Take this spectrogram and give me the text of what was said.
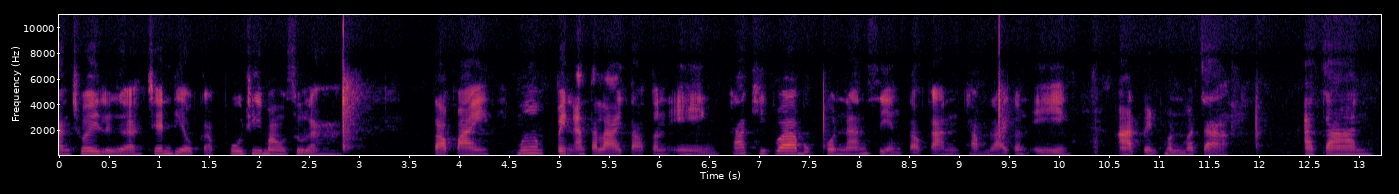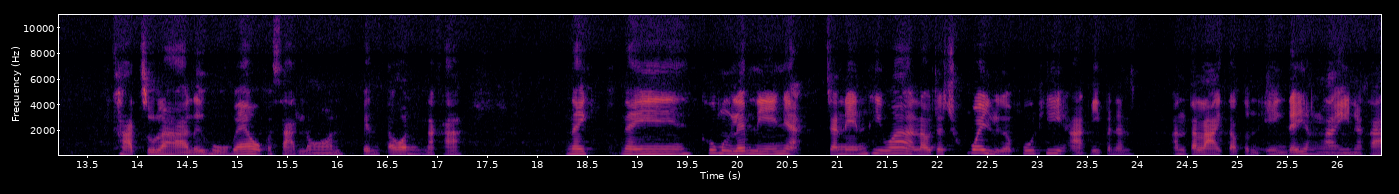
ารช่วยเหลือ เช่นเดียวกับผู้ที่เมาสุรา ต่อไปเมื่อเป็นอันตรายต่อตอนเอง ถ้าคิดว่าบุคคลนั้นเสี่ยงต่อการทำร้ายตนเอง อาจเป็นผลมาจากอาการขาดสุราหรือหูแว่วประสาทหลอนเป็นต้นนะคะ ในในคู่มือเล่มนี้เนี่ยจะเน้นที่ว่าเราจะช่วยเหลือผู้ที่อาจมีเป็นอันตรายต่อตอนเองได้อย่างไรนะคะ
